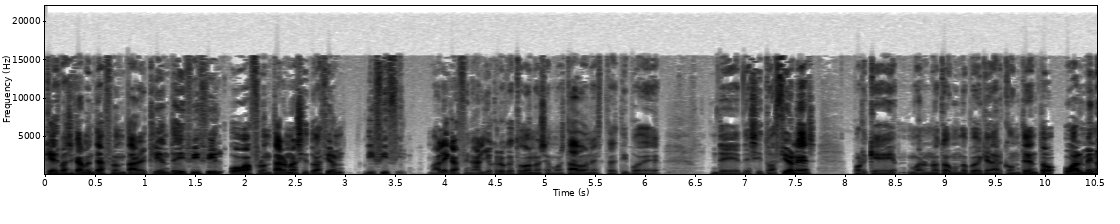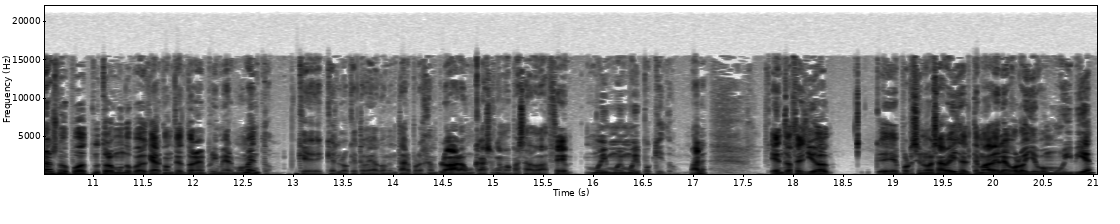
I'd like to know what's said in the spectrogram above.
que es básicamente afrontar el cliente difícil o afrontar una situación difícil, ¿vale? Que al final yo creo que todos nos hemos dado en este tipo de, de, situaciones, porque, bueno, no todo el mundo puede quedar contento, o al menos no, todo el mundo puede quedar contento en el primer momento, que, es lo que te voy a comentar, por ejemplo, ahora un caso que me ha pasado hace muy, muy, muy poquito, ¿vale? Entonces yo, eh, por si no lo sabéis, el tema del ego lo llevo muy bien,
